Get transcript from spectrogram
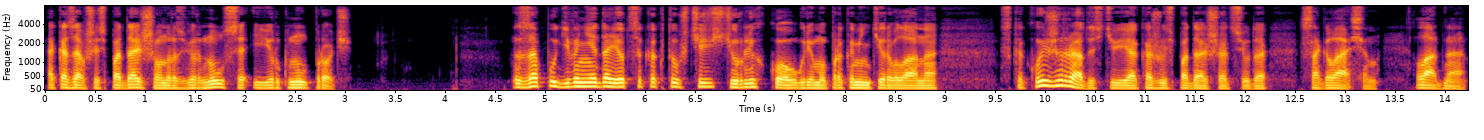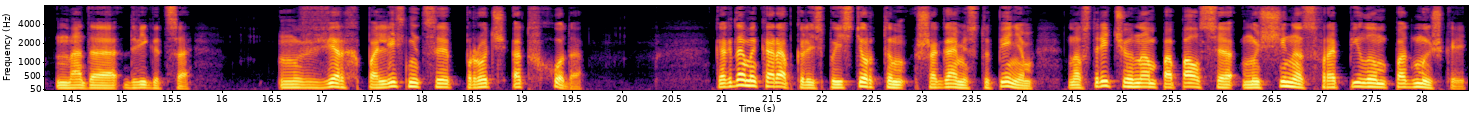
Оказавшись подальше, он развернулся и юркнул прочь. «Запугивание дается как-то уж чересчур легко», — угрюмо прокомментировала она. «С какой же радостью я окажусь подальше отсюда?» «Согласен. Ладно, надо двигаться. Вверх по лестнице, прочь от входа. Когда мы карабкались по истертым шагами ступеням, навстречу нам попался мужчина с фрапилом под мышкой.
